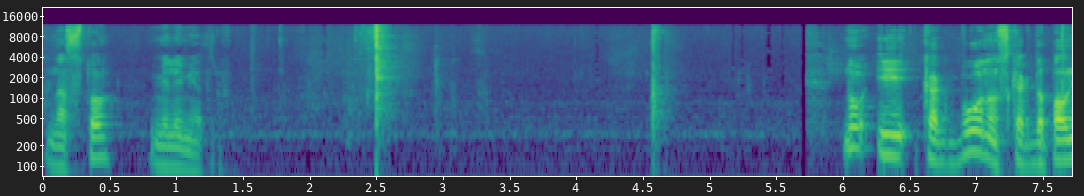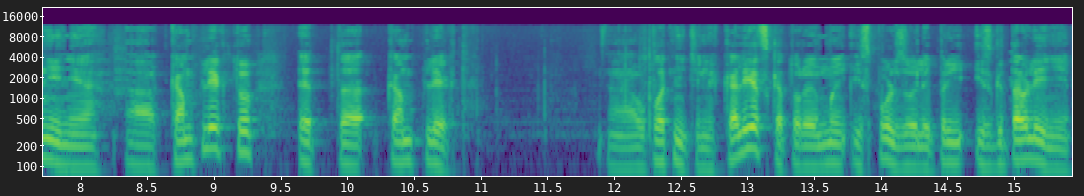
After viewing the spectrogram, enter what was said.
на 100 миллиметров. Ну и как бонус, как дополнение а, к комплекту, это комплект а, уплотнительных колец, которые мы использовали при изготовлении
